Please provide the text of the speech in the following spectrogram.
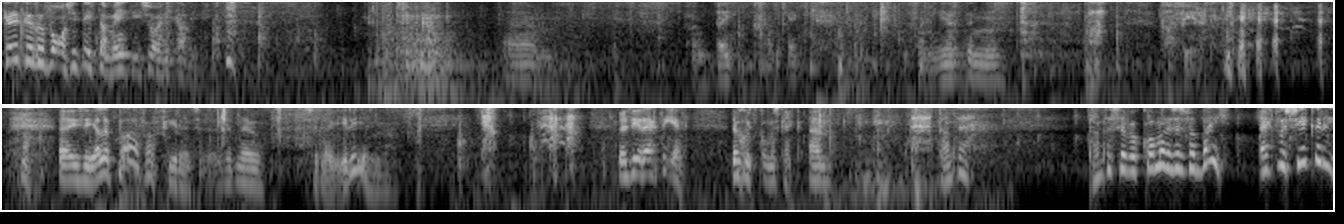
kry gou vir ons die testament hier so in die kabinet. Ehm um, van Dyk van ek van Heerden ah, van Vieren. Hy is 'n hele paar van Vieren. Is dit nou is dit nou hierdie een? Ja. Dis die regte een. Nou goed, kom ons kyk. Ehm um, tante Tante se bekommernis is verby. Ek verseker u.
